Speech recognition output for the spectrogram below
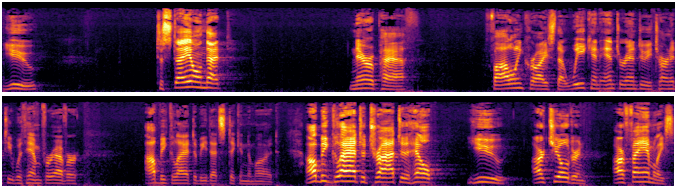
you, to stay on that narrow path, following Christ, that we can enter into eternity with Him forever, I'll be glad to be that stick in the mud. I'll be glad to try to help you, our children, our families,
